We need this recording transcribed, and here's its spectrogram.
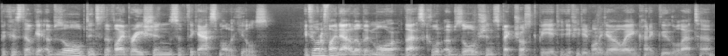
because they'll get absorbed into the vibrations of the gas molecules. If you want to find out a little bit more, that's called absorption spectroscopy if you did want to go away and kind of Google that term.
